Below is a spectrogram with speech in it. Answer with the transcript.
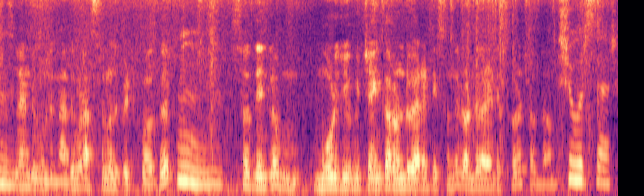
ఎక్సలెంట్ ఉంటుంది. అది కూడా అస్సలు పెట్టుకోవద్దు. సో దీంట్లో మూడు చూపించా. ఇంకా రెండు వెరైటీస్ ఉంది. రెండు వెరైటీస్ కూడా చూద్దాం. షూర్ సార్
